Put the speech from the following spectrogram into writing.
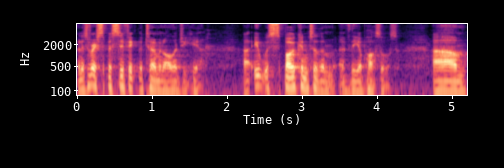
And it's very specific, the terminology here. Uh, it was spoken to them of the apostles. Um,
